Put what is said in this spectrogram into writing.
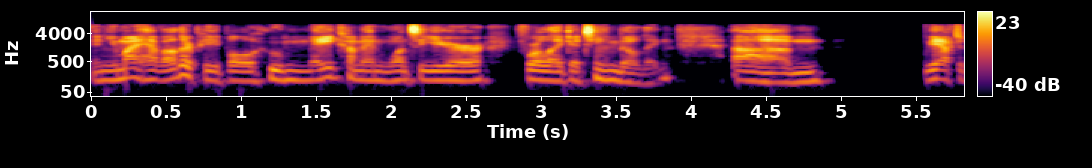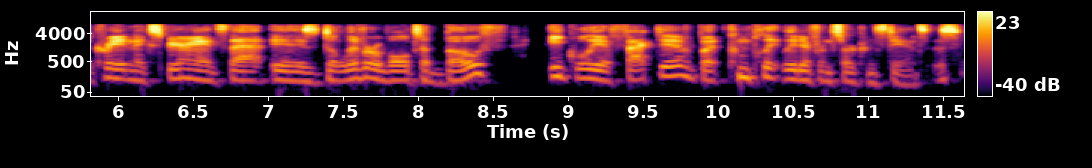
and you might have other people who may come in once a year for like a team building. Um, we have to create an experience that is deliverable to both equally effective but completely different circumstances.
